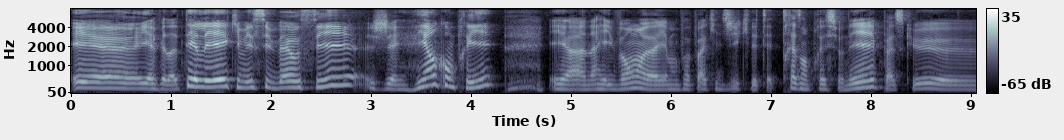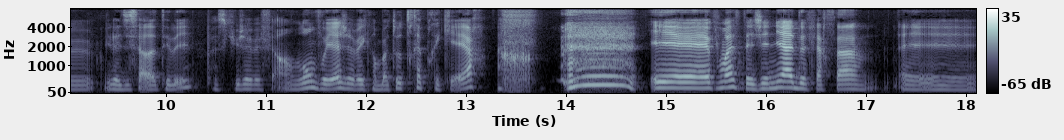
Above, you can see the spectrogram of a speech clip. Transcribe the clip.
Et euh, il y avait la télé qui me suivait aussi. J'ai rien compris. Et en arrivant, il y a mon papa qui dit qu'il était très impressionné parce que il a dit ça à la télé parce que j'avais fait un long voyage avec un bateau très précaire. et pour moi, c'était génial de faire ça. Et...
